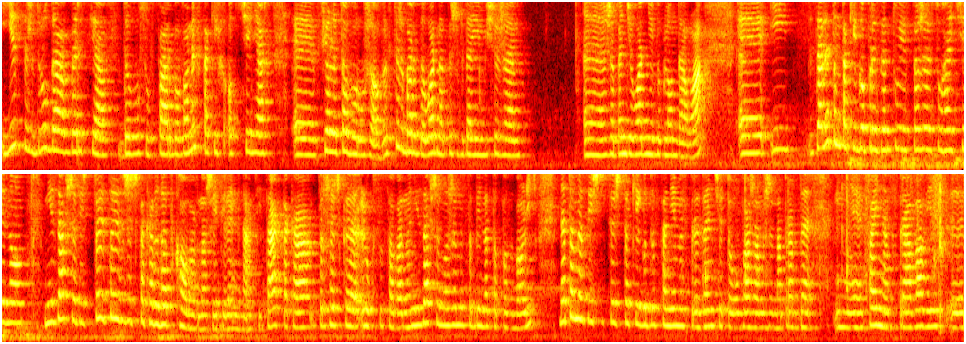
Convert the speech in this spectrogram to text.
Jest też druga wersja do włosów farbowanych w takich odcieniach y, fioletowo-różowych. Też bardzo ładna, też wydaje mi się, że e, że będzie ładnie wyglądała. E, I zaletą takiego prezentu jest to, że słuchajcie, no nie zawsze, wiesz, to, to jest rzecz taka dodatkowa w naszej pielęgnacji, tak? Taka troszeczkę luksusowa, no nie zawsze możemy sobie na to pozwolić. Natomiast jeśli coś takiego dostaniemy w prezencie, to uważam, że naprawdę mm, fajna sprawa, więc y,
